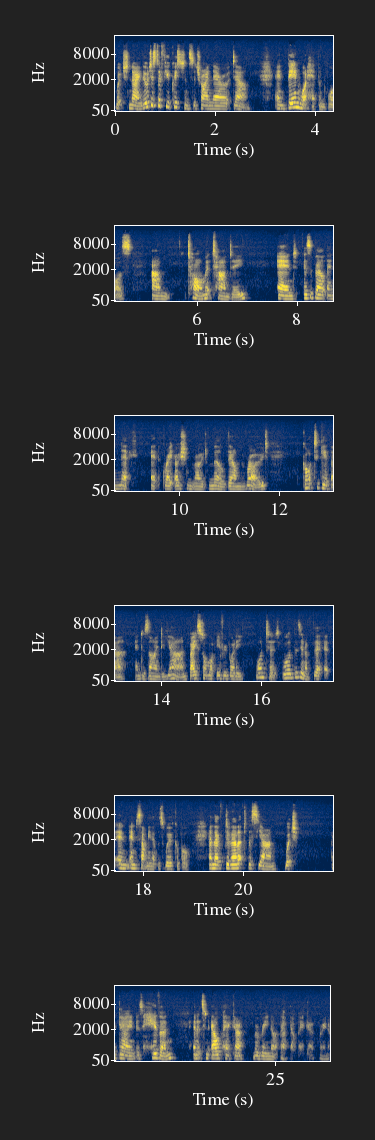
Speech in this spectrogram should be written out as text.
Which name? There were just a few questions to try and narrow it down. And then what happened was um, Tom at Tarndie and Isabel and Nick at Great Ocean Road Mill down the road got together and designed a yarn based on what everybody wanted. Well, there's you know, and, and something that was workable. And they've developed this yarn, which again is heaven, and it's an alpaca merino, uh, alpaca merino,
